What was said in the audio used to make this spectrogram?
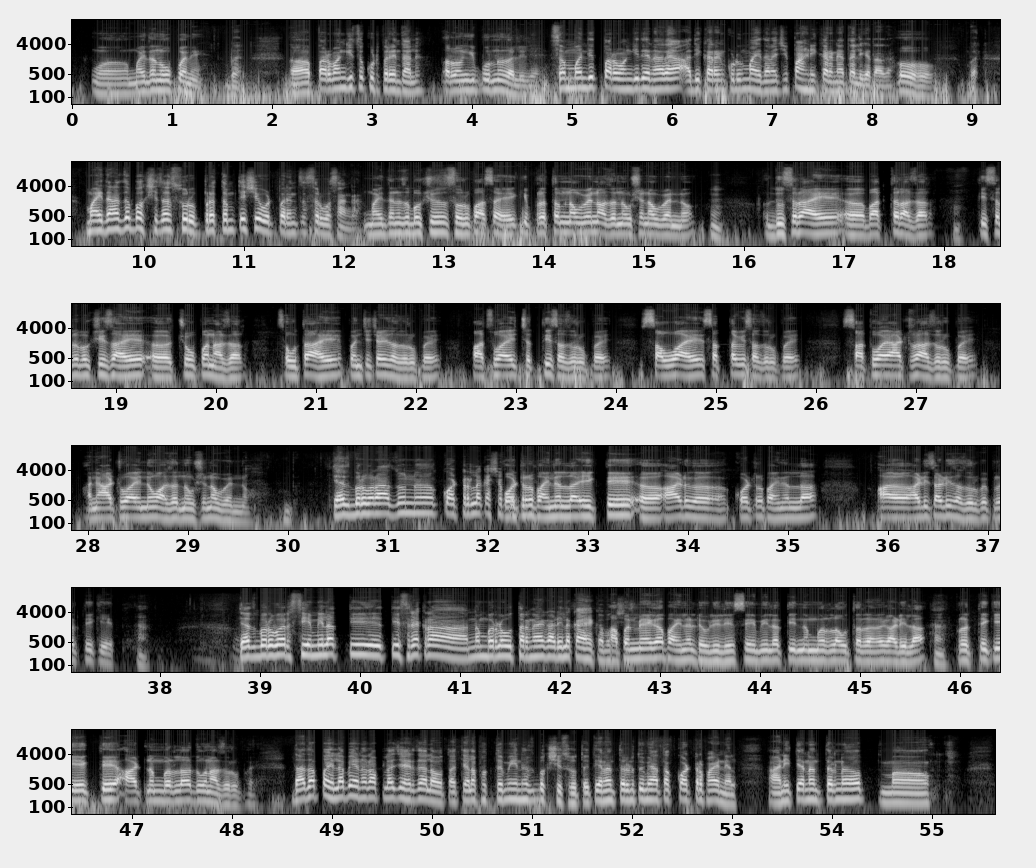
मैदान ओपन आहे. बर. परवानगीचं कुठपर्यंत आलं? परवानगी पूर्ण झालेली आहे. संबंधित परवानगी देणाऱ्या अधिकाऱ्यांकडून मैदानाची पाहणी करण्यात आली का दादा? हो हो. बरं. मैदानाचं बक्षीचं स्वरूप प्रथम ते शेवटपर्यंत सर्व सांगा. मैदानाचं बक्षीचं स्वरूप असं आहे की प्रथम नव्याण्णव हजार नऊशे नव्याण्णव. दुसरं आहे बहात्तर हजार तिसरं बक्षीस आहे चोपन्न हजार चौथा आहे पंचेचाळीस हजार रुपये पाचवा आहे छत्तीस हजार रुपये सहावा आहे सत्तावीस हजार रुपये सातवा आहे अठरा हजार रुपये आणि आठवा आहे नऊ हजार नऊशे नव्याण्णव. त्याचबरोबर अजून क्वार्टरला कशा क्वार्टर फायनलला एक ते आठ क्वार्टर फायनलला आ- अडीच अडीच हजार रुपये प्रत्येकी आहेत त्याचबरोबर सेमीला ती तिसऱ्या क्रा नंबरला उतरणाऱ्या गाडीला काय आहे का? आपण मेगा फायनल ठेवलेली आहे. सेमीला तीन नंबरला उतरणाऱ्या गाडीला. प्रत्येकी एक ते आठ नंबरला दोन हजार रुपये. दादा पहिला बॅनर आपला जाहीर झाला होता. त्याला फक्त मेहनत बक्षीस होतं. त्यानंतर तुम्ही आता क्वार्टर फायनल आणि त्यानंतरनं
